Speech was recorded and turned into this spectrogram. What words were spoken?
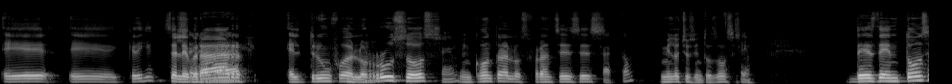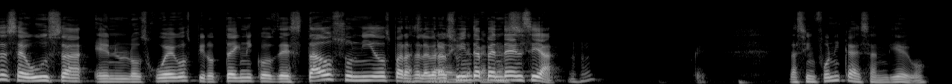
eh, eh, ¿qué dije? Celebrar, el triunfo de los rusos en contra de los franceses Exacto. 1812. Desde entonces se usa en los Juegos Pirotécnicos de Estados Unidos para celebrar su independencia. La Sinfónica de San Diego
